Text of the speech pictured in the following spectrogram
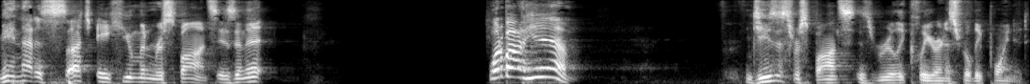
Man, that is such a human response, isn't it? What about him? Jesus' response is really clear and it's really pointed.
